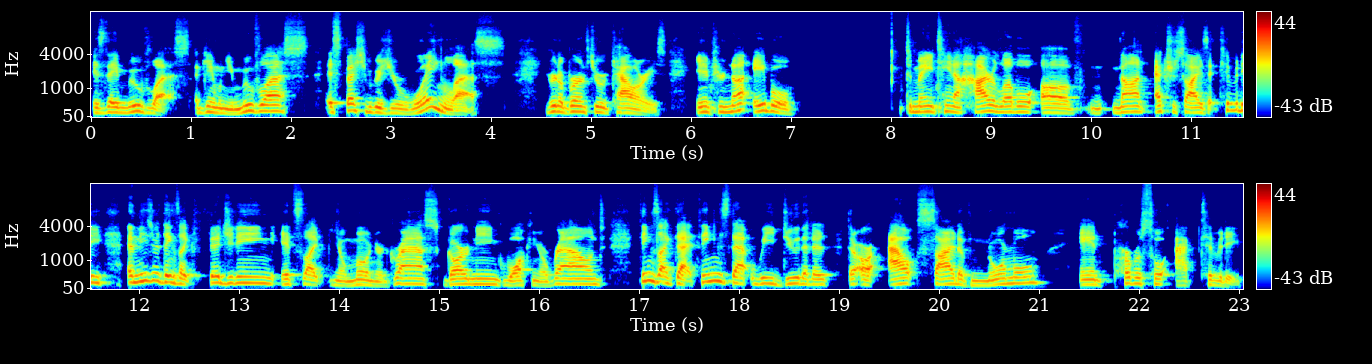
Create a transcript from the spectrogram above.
is they move less. Again, when you move less, especially because you're weighing less, you're going to burn fewer calories. And if you're not able to maintain a higher level of non-exercise activity. And these are things like fidgeting. It's like you know mowing your grass gardening walking around things like that. Things that we do that are, that are outside of normal and purposeful activity.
